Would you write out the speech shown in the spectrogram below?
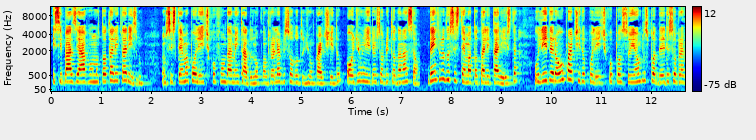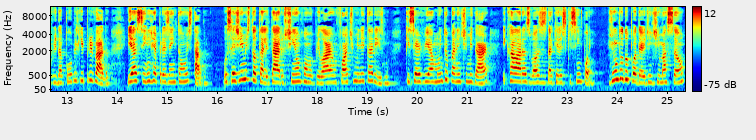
e se baseavam no totalitarismo, um sistema político fundamentado no controle absoluto de um partido ou de um líder sobre toda a nação. Dentro do sistema totalitarista, o líder ou o partido político possui amplos poderes sobre a vida pública e privada, e assim representam o Estado. Os regimes totalitários tinham como pilar um forte militarismo, que servia muito para intimidar e calar as vozes daqueles que se impõem. Junto do poder de intimação,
